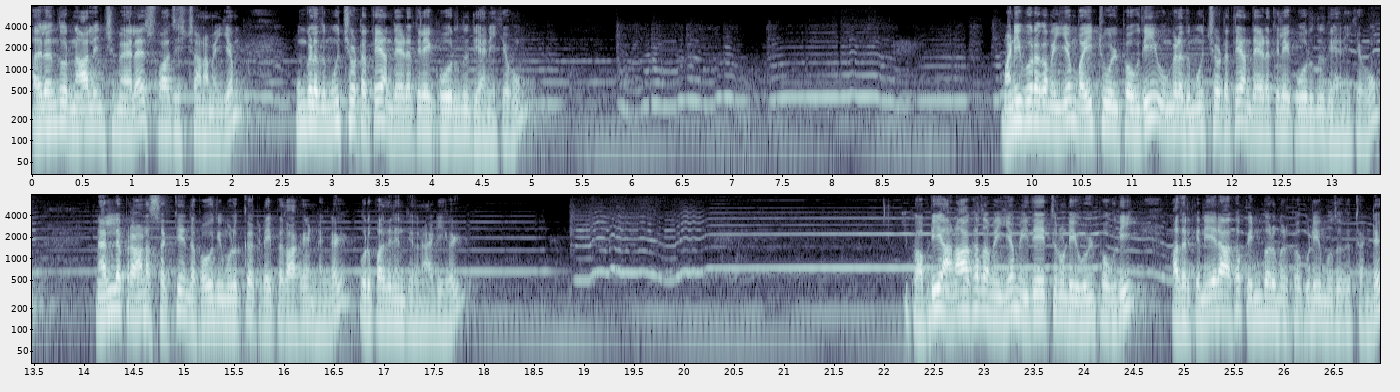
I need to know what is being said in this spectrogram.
அதுலேருந்து ஒரு நாலு இன்ச்சு மேலே சுவாதிஷ்டான மையம். உங்களது மூச்சோட்டத்தை அந்த இடத்திலே கூர்ந்து தியானிக்கவும். மணிபுரக மையம் வயிற்று உள்பகுதி உங்களது மூச்சோட்டத்தை அந்த இடத்திலே கூர்ந்து தியானிக்கவும். நல்ல பிராணசக்தி அந்த பகுதி முழுக்க கிடைப்பதாக எண்ணுங்கள். ஒரு பதினைந்து வினாடிகள். இப்போ அப்படியே அநாகத மையம் இதயத்தினுடைய உள்பகுதி. அதற்கு நேராக பின்புறம் இருக்கக்கூடிய முதுகுத்தண்டு.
